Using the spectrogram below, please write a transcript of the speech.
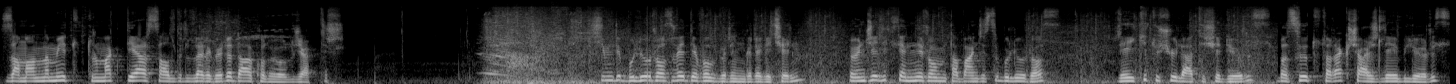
Zamanlamayı tutturmak diğer saldırılara göre daha kolay olacaktır. Şimdi Blue Rose ve Devil Bringer'a geçelim. Öncelikle Nero'nun tabancası Blue Rose. R2 tuşuyla ateş ediyoruz. Basığı tutarak şarjlayabiliyoruz.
